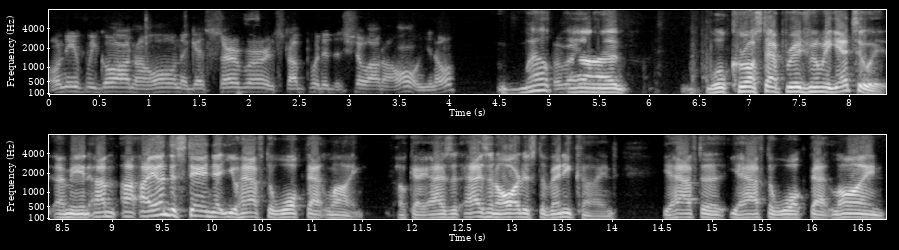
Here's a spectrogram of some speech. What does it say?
Only if we go on our own and get server and start putting the show on our own. You know. Well, uh, we'll cross that bridge when we get to it. I mean, I'm, I understand that you have to walk that line. Okay, as a, as an artist of any kind, you have to you have to walk that line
